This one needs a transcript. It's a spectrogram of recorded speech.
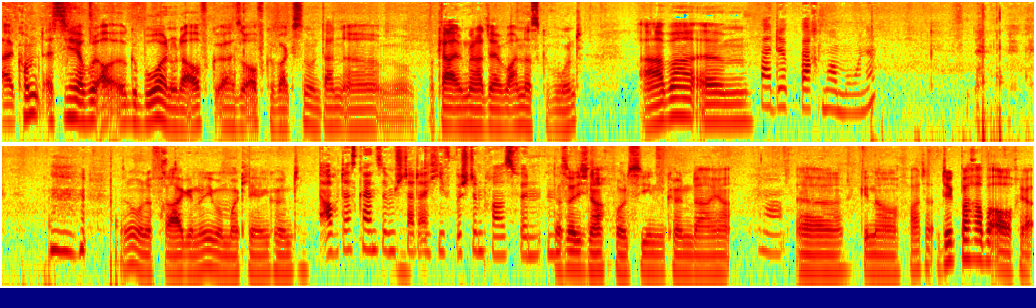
äh, kommt, ist ja wohl au- geboren oder auf, also aufgewachsen und dann, äh, klar, irgendwann hat er woanders gewohnt. Aber, ähm, War Dirk Bach Mormone? das ist mal eine Frage, ne, die man mal klären könnte. Auch das kannst du im Stadtarchiv bestimmt rausfinden. Das werde ich nachvollziehen können da, ja. ja. Äh, genau, Vater. Dirk Bach aber auch, ja.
